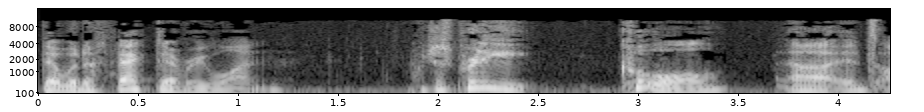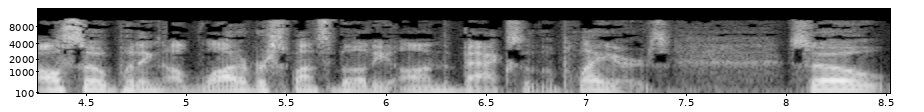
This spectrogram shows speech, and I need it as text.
that would affect everyone, which is pretty cool. Uh, it's also putting a lot of responsibility on the backs of the players. So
